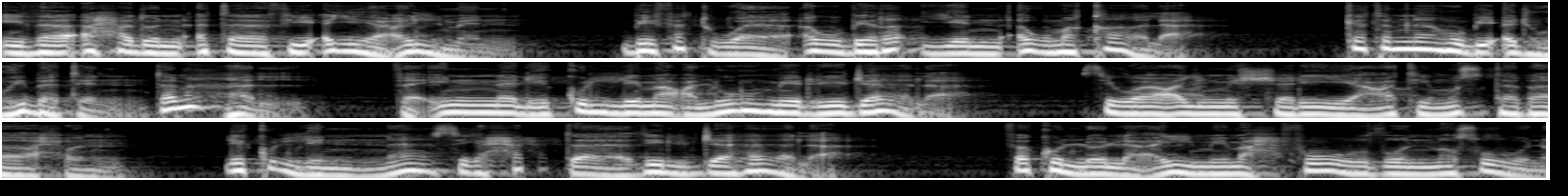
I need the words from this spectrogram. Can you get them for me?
إذا أحد أتى في أي علم بفتوى أو برأي أو مقالة كتمناه بأجوبة تمهل فإن لكل معلوم رجاله سوى علم الشريعة مستباح لكل الناس حتى ذي الجهاله فكل العلم محفوظ مصون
